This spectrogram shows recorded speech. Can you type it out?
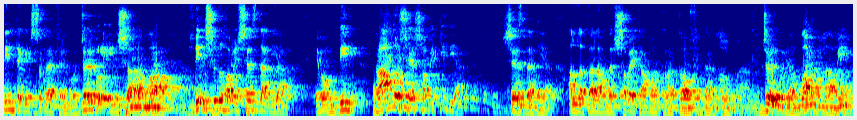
তিনটা গিট ছুটায় ফেলব। জোরে বলি ইনশাআল্লাহ। দিন শুরু হবে সেজদা দিয়া এবং দিন রাতও শেষ হবে কি দিয়া? সেজদা দিয়া আল্লাহ তাআলা আমাদের সবাইকে আমল করার তৌফিক দান করুন। জোরে বলি আল্লাহুম্মা আমিন।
